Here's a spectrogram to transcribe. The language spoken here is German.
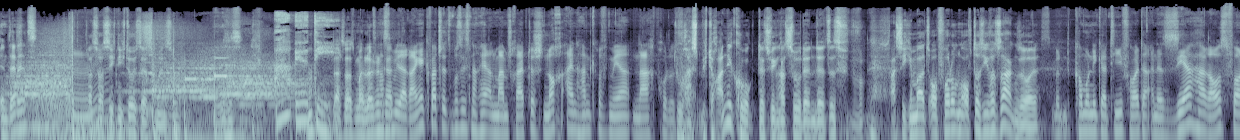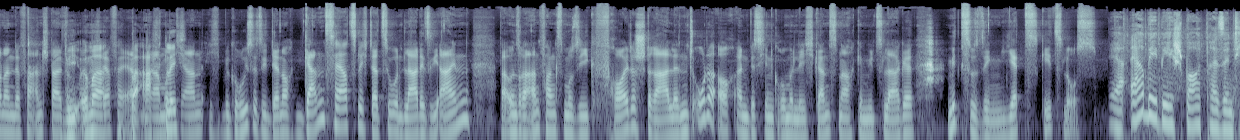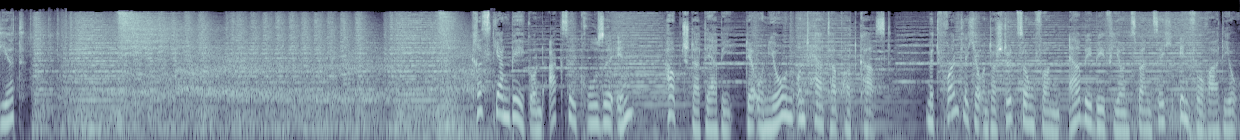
Internet? Das, was sich nicht durchsetzt, meinst du? ARD. Das, was man löschen Hast du kann? wieder reingequatscht? Jetzt muss ich es nachher an meinem Schreibtisch noch einen Handgriff mehr nachproduzieren. Du hast mich doch angeguckt, deswegen hast du denn, das ist, fasse ich immer als Aufforderung auf, dass ich was sagen soll. Kommunikativ heute eine sehr herausfordernde Veranstaltung. Wie meine immer sehr verehrten Damen und beachtlich. Herren. Ich begrüße Sie dennoch ganz herzlich dazu und lade Sie ein, bei unserer Anfangsmusik freudestrahlend oder auch ein bisschen grummelig, ganz nach Gemütslage, mitzusingen. Jetzt geht's los. Der RBB Sport präsentiert Christian Beek und Axel Kruse in Hauptstadtderby, der Union und Hertha Podcast. Mit freundlicher Unterstützung von RBB24 Inforadio.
